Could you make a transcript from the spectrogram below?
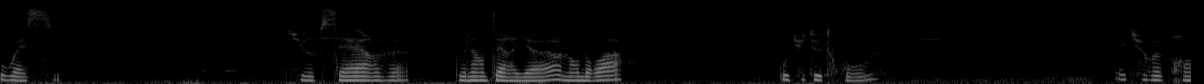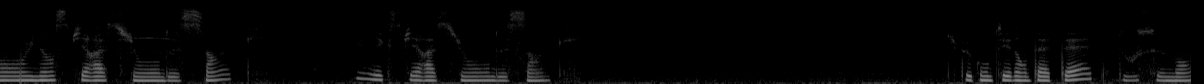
ou assis. Tu observes de l'intérieur l'endroit où tu te trouves et tu reprends une inspiration de 5, une expiration de 5. Peux compter dans ta tête doucement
